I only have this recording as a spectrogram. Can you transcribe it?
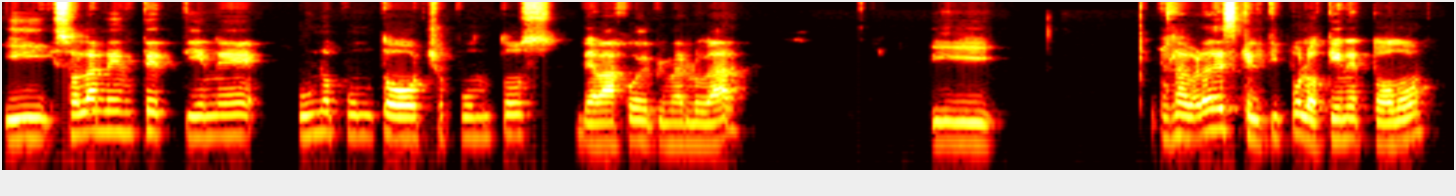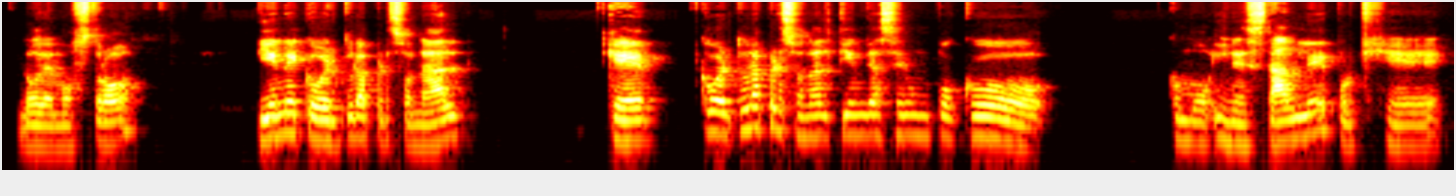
Y solamente tiene 1.8 puntos debajo del primer lugar. Y pues la verdad es que el tipo lo tiene todo, lo demostró. Tiene cobertura personal, que cobertura personal tiende a ser un poco como inestable porque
